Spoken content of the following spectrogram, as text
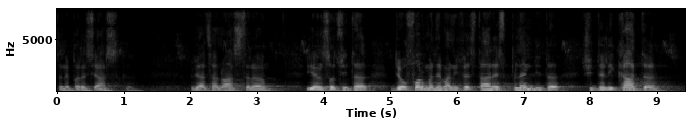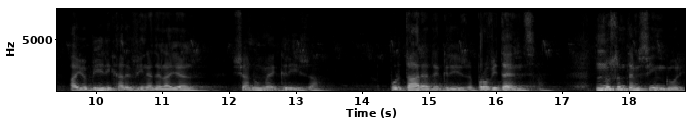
să ne părăsească. Viața noastră e însoțită de o formă de manifestare splendidă și delicată a iubirii care vine de la El, și anume grija, purtarea de grijă, providența. Nu suntem singuri,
